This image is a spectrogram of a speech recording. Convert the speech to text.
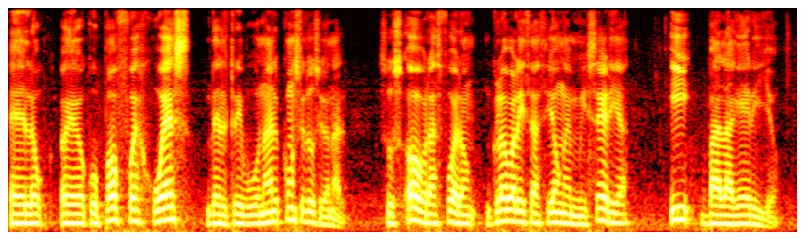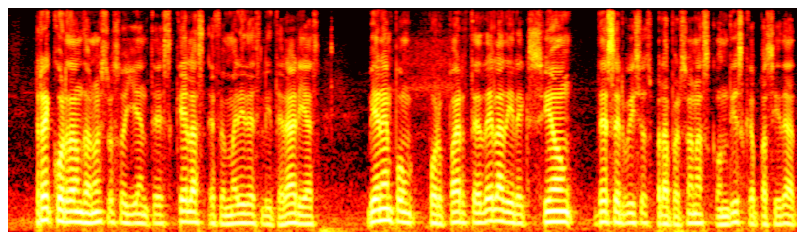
el, eh, ocupó fue juez del Tribunal Constitucional. Sus obras fueron Globalización en Miseria y Balaguer y yo. Recordando a nuestros oyentes que las efemérides literarias vienen por, parte de la Dirección de Servicios para Personas con Discapacidad,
